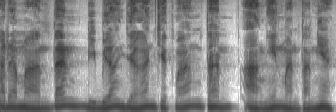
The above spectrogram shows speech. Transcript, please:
gak ada mantan, dibilang jangan chat mantan. Angin mantannya.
